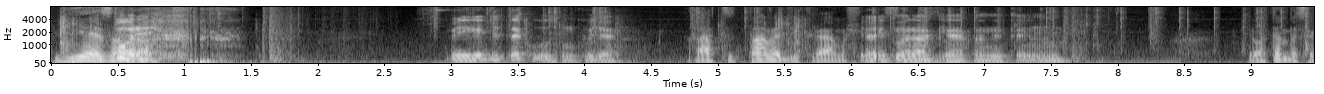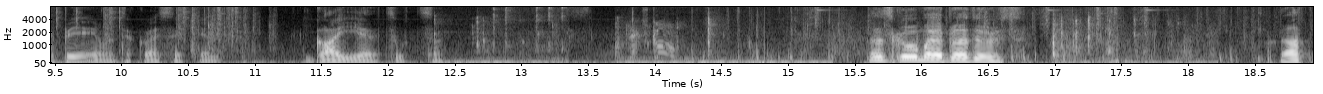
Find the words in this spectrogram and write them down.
Mi ez a... Para. meccs? Még egyetek húzunk, ugye? Hát itt már vegyük rá most. Ja, itt már rá kell tenni tényleg. Jó, hát nem veszek pénzt, hát akkor veszek ilyen Gail cuccot. Let's go my brothers! Rat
